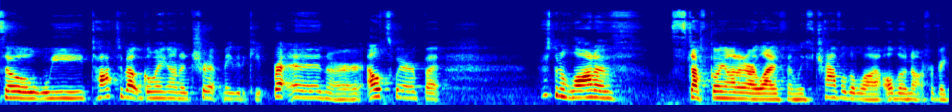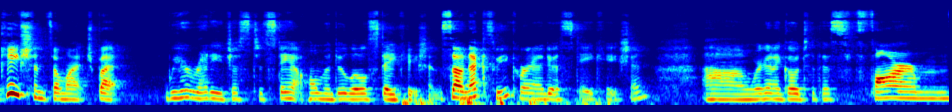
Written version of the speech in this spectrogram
So we talked about going on a trip, maybe to Cape Breton or elsewhere, but there's been a lot of stuff going on in our life and we've traveled a lot, although not for vacation so much, but we're ready just to stay at home and do a little staycation. So next week we're gonna do a staycation. Um, we're gonna go to this farm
